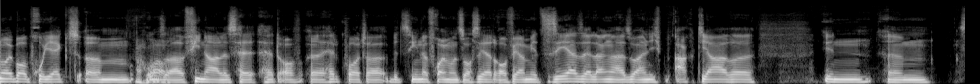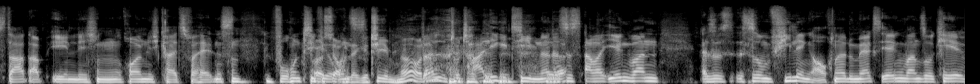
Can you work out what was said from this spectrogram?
Neubauprojekt ähm, Ach, wow. unser finales Head of, äh, Headquarter beziehen. Da freuen wir uns auch sehr drauf. Wir haben jetzt sehr, sehr lange, also eigentlich acht Jahre in ähm, Start-up-ähnlichen Räumlichkeitsverhältnissen gewohnt. Die das ist ja auch legitim, ne? oder? Total legitim, ne? Das ja. ist aber irgendwann, also es ist so ein Feeling auch, ne? Du merkst irgendwann so, okay,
